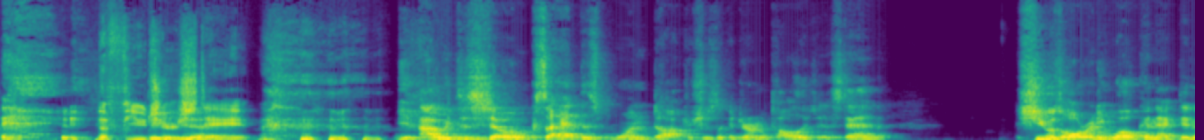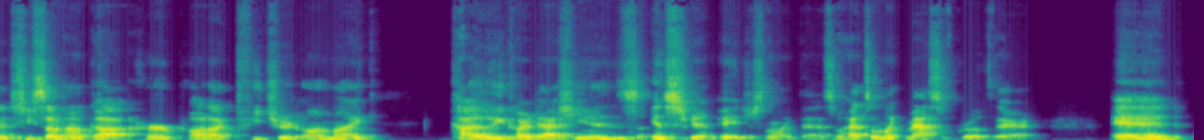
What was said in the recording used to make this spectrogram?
the future You know- state? Yeah, I would just show because I had this one doctor. She was like a dermatologist, and she was already well connected, and she somehow got her product featured on like Kylie Kardashian's Instagram page or something like that. So I had some like massive growth there, and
